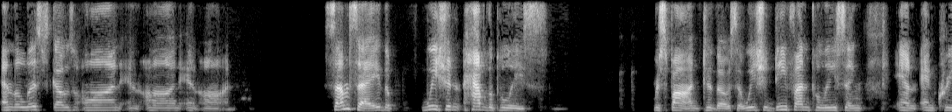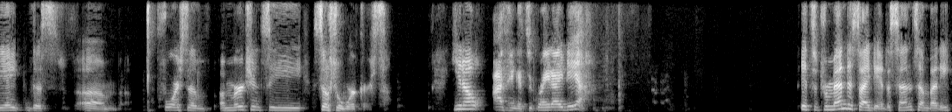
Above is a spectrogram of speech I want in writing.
And the list goes on and on and on. Some say the we shouldn't have the police respond to those. that we should defund policing and and create this um, force of emergency social workers. You know, I think it's a great idea. It's a tremendous idea to send somebody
